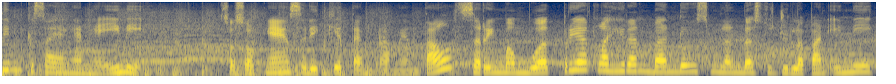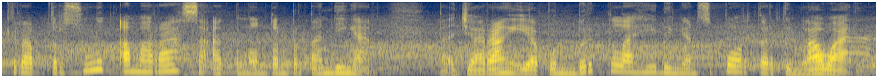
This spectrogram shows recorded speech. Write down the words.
tim kesayangannya ini. Sosoknya yang sedikit temperamental sering membuat pria kelahiran Bandung 1978 ini kerap tersulut amarah saat menonton pertandingan. Tak jarang ia pun berkelahi dengan supporter tim lawan.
